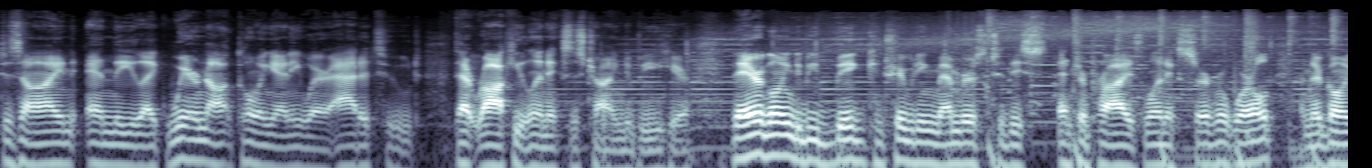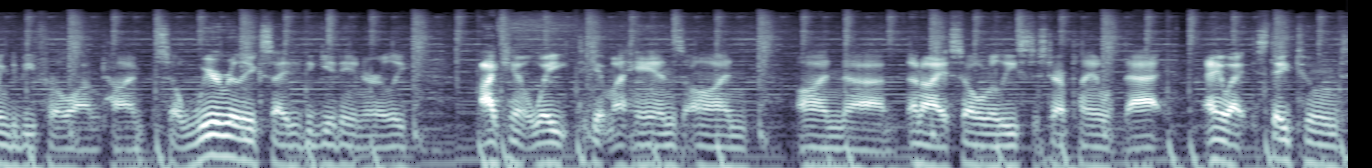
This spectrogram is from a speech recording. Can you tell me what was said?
design, and the like, we're not going anywhere attitude that Rocky Linux is trying to be here. They are going to be big contributing members to this enterprise Linux server world, and they're going to be for a long time. So we're really excited to get in early. I can't wait to get my hands on on uh, an ISO release to start playing with that. Anyway, stay tuned.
